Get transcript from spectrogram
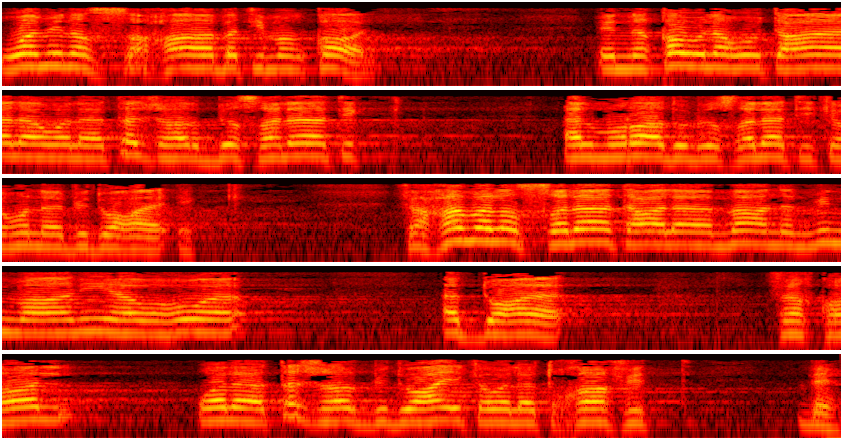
ومن الصحابة من قال إن قوله تعالى ولا تجهر بصلاتك المراد بصلاتك هنا بدعائك. فحمل الصلاة على معنى من معانيها وهو الدعاء. فقال ولا تجهر بدعائك ولا تخافت به.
